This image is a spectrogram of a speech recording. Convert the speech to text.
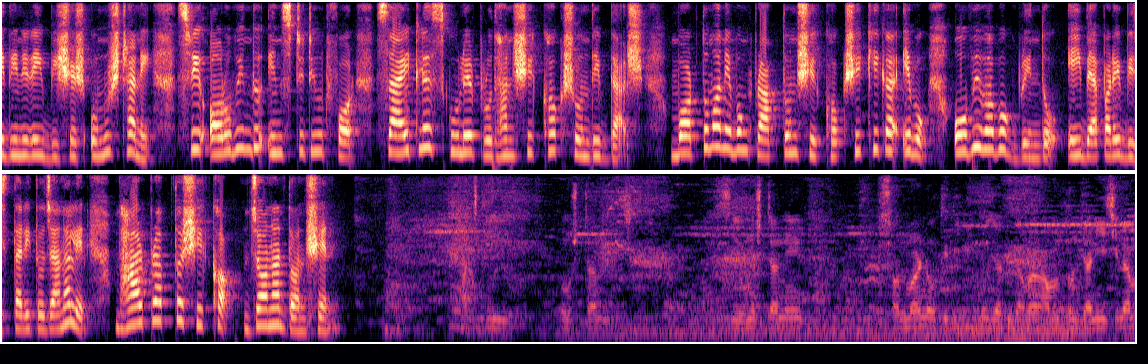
এদিনের এই বিশেষ অনুষ্ঠানে Shri Aurobindo institute for sightless স্কুলের প্রধান শিক্ষক সন্দীপ দাস, বর্তমান এবং প্রাক্তন শিক্ষক শিক্ষিকা এবং অভিভাবক বৃন্দ। এই ব্যাপারে বিস্তারিত জানালেন ভারপ্রাপ্ত শিক্ষক জনার্দন সেন। সম্মানীয় অতিথিবৃন্দ যাদের আমরা আমন্ত্রণ জানিয়েছিলাম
